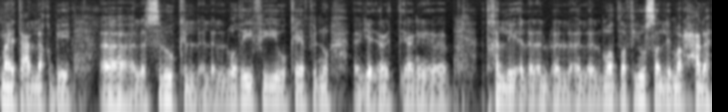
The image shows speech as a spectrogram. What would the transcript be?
ما يتعلق بالسلوك الوظيفي وكيف إنه يعني يعني آه، تخلي ال- ال- ال- ال- الموظف يوصل لمرحلة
